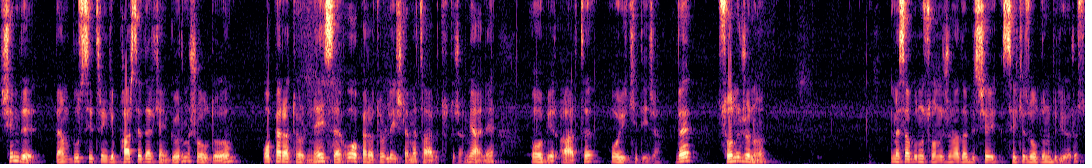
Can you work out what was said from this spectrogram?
şimdi ben bu string'i parse ederken görmüş olduğum operatör neyse o operatörle işleme tabi tutacağım. Yani O1 artı O2 diyeceğim. Ve sonucunu mesela bunun sonucuna da biz şey 8 olduğunu biliyoruz.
